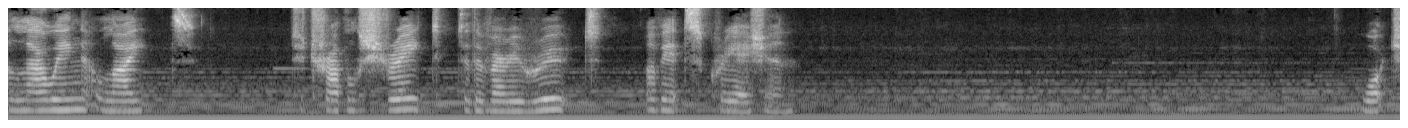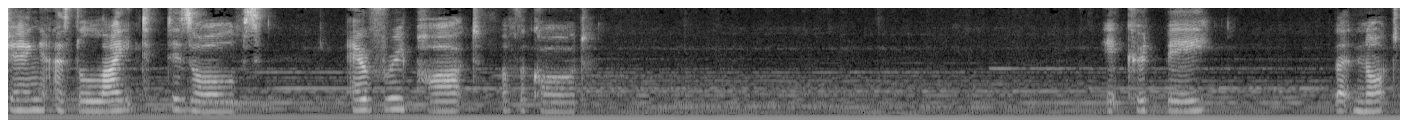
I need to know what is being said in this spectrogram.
Allowing light to travel straight to the very root of its creation. Watching as the light dissolves every part of the cord. It could be that not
